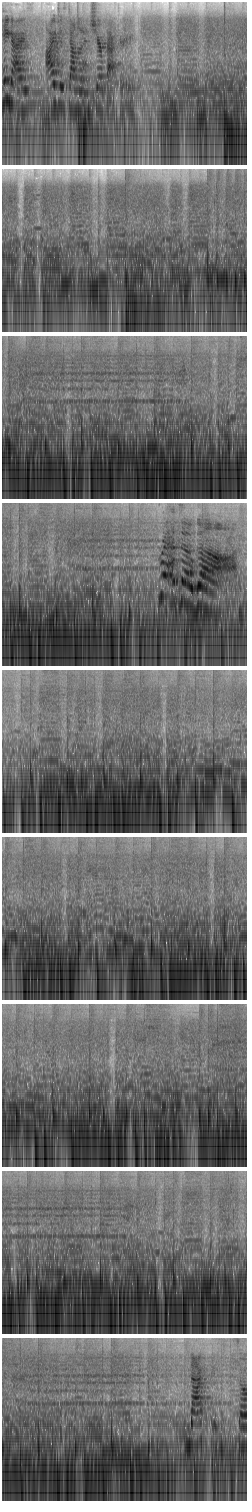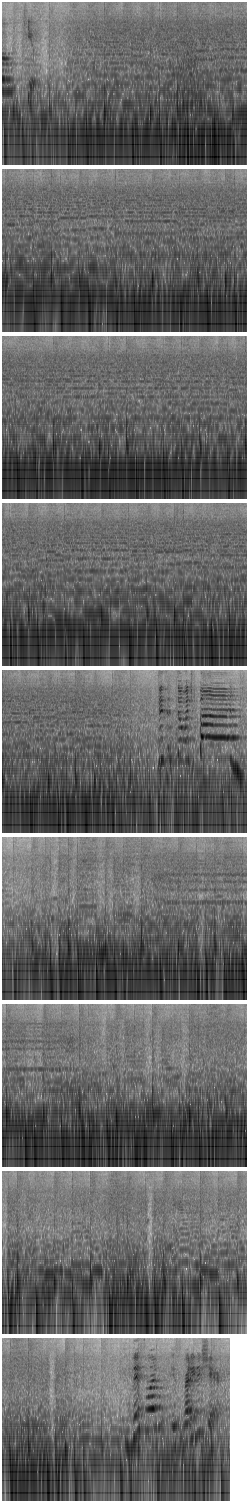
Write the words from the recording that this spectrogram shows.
Hey guys, I just downloaded Share Factory. Resogun! That is so cute. This one is ready to share.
